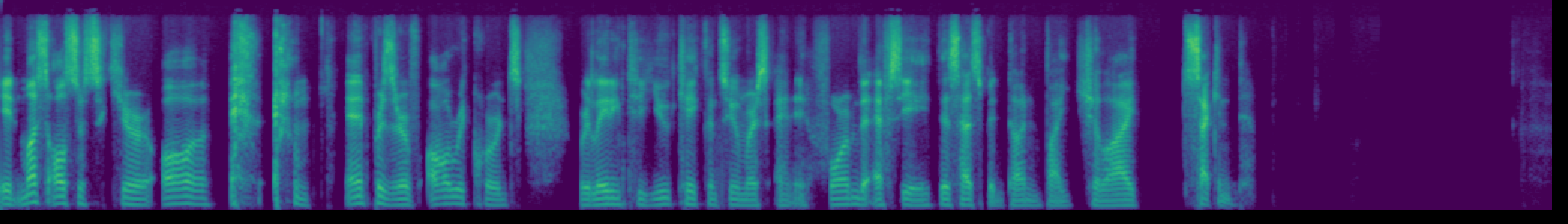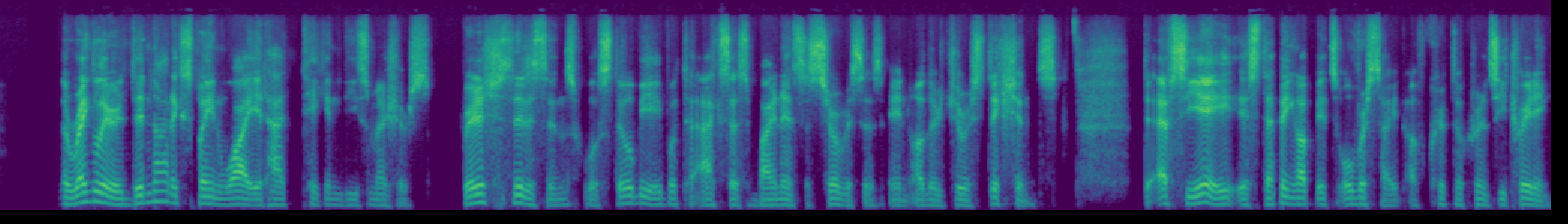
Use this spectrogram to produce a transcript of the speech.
It must also secure all and preserve all records relating to UK consumers and inform the FCA this has been done by July 2nd. The regulator did not explain why it had taken these measures. British citizens will still be able to access Binance's services in other jurisdictions. The FCA is stepping up its oversight of cryptocurrency trading,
